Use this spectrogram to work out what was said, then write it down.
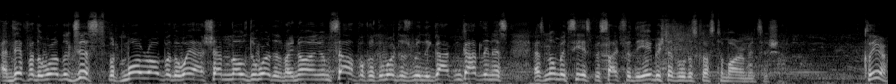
and therefore the world exists. But moreover, the way Hashem knows the world is by knowing Himself, because the world is really God, and godliness has no mitzvahs besides for the Abish that we'll discuss tomorrow in Mitzvah. Clear?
